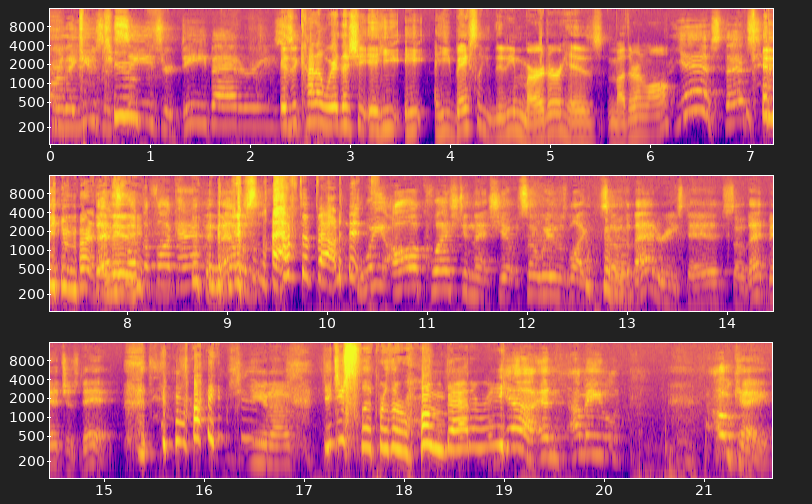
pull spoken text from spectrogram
are they using Dude. C's or D batteries? Is it kind of weird that she he, he he basically did he murder his mother-in-law? yes, that's Did he murder? that's what the fuck happened. they That just was laughed about it. We all questioned that shit. So we was like, so the battery's dead. So that bitch is dead. right? You know? Did you slip her the wrong battery? Yeah, and I mean, okay.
